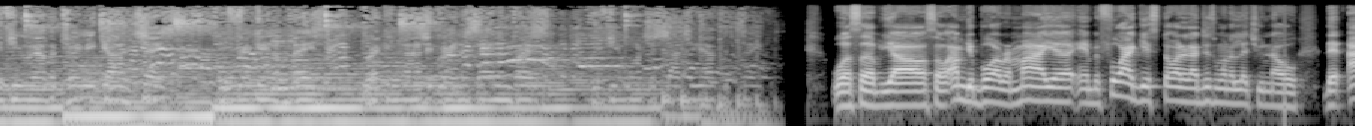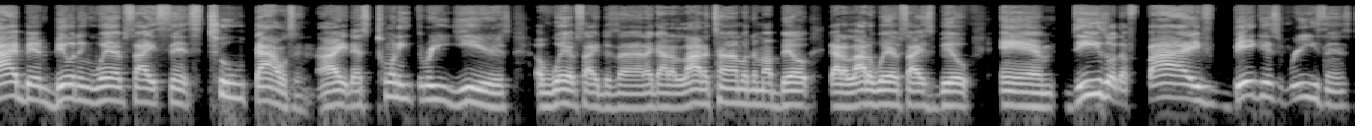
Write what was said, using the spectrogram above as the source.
If you dream, you gotta chase. You freaking amazing. Recognize your greatness and embrace If you want your shot, you have to What's up, y'all? So I'm your boy Ramaya, and before I get started, I just want to let you know that I've been building websites since 2000. All right, that's 23 years of website design. I got a lot of time under my belt, got a lot of websites built, and these are the five biggest reasons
